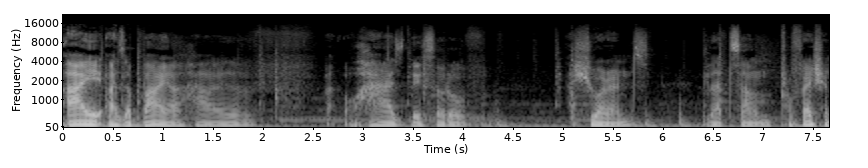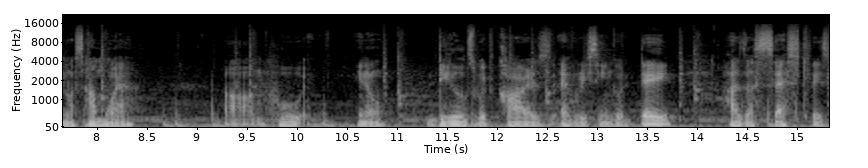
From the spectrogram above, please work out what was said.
I, as a buyer, have or has this sort of assurance that some professional somewhere um, who you know deals with cars every single day has assessed this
